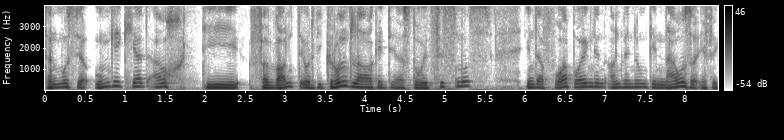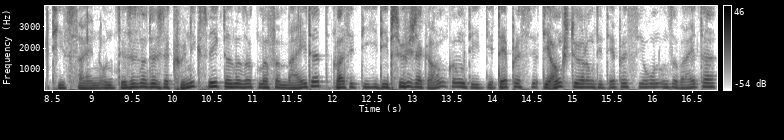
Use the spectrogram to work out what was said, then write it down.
dann muss ja umgekehrt auch die Verwandte oder die Grundlage der Stoizismus in der vorbeugenden Anwendung genauso effektiv sein. Und das ist natürlich der Königsweg, dass man sagt, man vermeidet quasi die, die psychische Erkrankung, die, die, Depression, die Angststörung, die Depression und so weiter,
